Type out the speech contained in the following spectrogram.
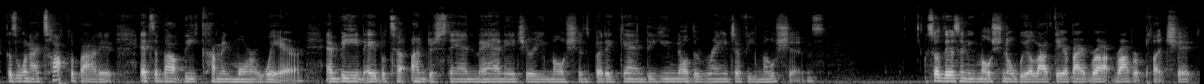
because when I talk about it, it's about becoming more aware and being able to understand, manage your emotions. But again, do you know the range of emotions? So there's an emotional wheel out there by Robert Plutchik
